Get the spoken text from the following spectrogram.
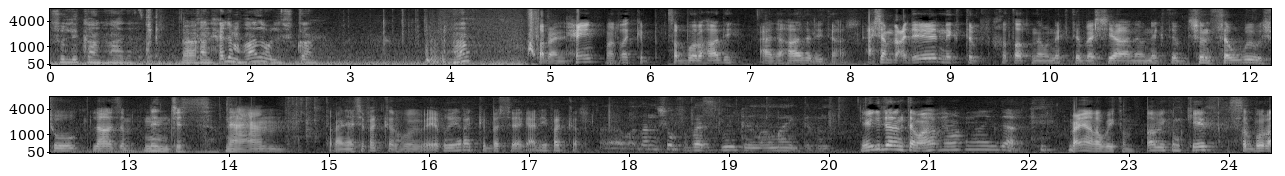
شو اللي كان هذا؟ آه. كان حلم هذا ولا شو كان؟ ها؟ طبعا الحين بنركب السبوره هذه على هذا الجدار عشان بعدين نكتب خططنا ونكتب اشيائنا ونكتب شو نسوي وشو لازم ننجز. نعم. طبعا إيش يفكر هو يبغى يركب بس قاعد يفكر. والله نشوفه بس ممكن ما, ما يقدر. يقدر أنت ما في ما في ما يقدر. بعدين ارويكم ارويكم كيف السبورة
